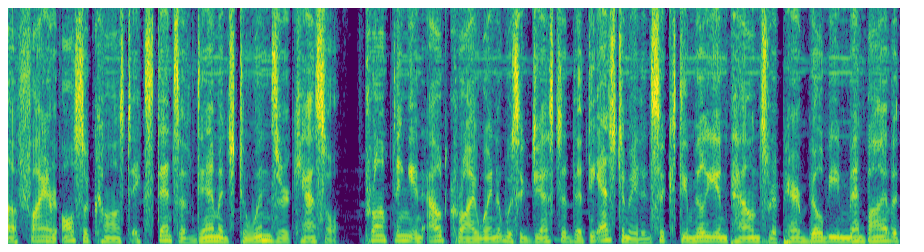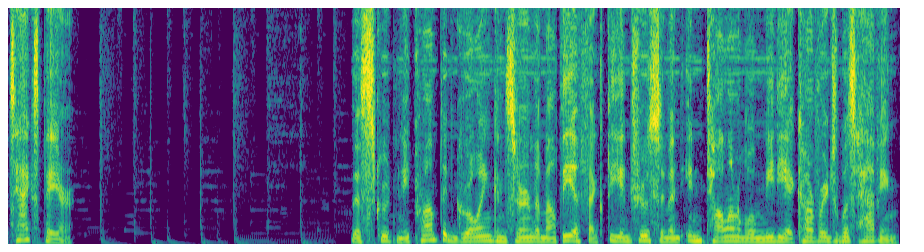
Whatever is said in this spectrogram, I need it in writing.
A fire also caused extensive damage to Windsor Castle, prompting an outcry when it was suggested that the estimated £60 million repair bill be met by the taxpayer. The scrutiny prompted growing concern about the effect the intrusive and intolerable media coverage was having.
